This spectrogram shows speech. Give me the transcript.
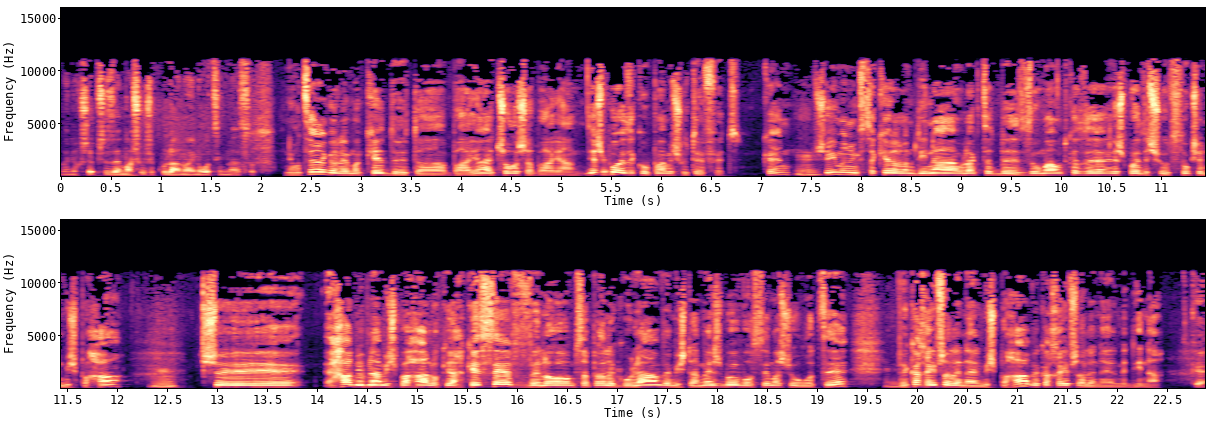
ואני חושב שזה משהו שכולנו היינו רוצים לעשות. אני רוצה רגע למקד את הבעיה, את שורש הבעיה. יש כן. פה איזו קופה משותפת, כן? Mm-hmm. שאם אני מסתכל על המדינה, אולי קצת בזום אאוט כזה, יש פה איזשהו סוג של משפחה, mm-hmm. ש... אחד מבני המשפחה לוקח כסף ולא מספר לכולם ומשתמש בו ועושה מה שהוא רוצה, וככה אי אפשר לנהל משפחה וככה אי אפשר לנהל מדינה. כן.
